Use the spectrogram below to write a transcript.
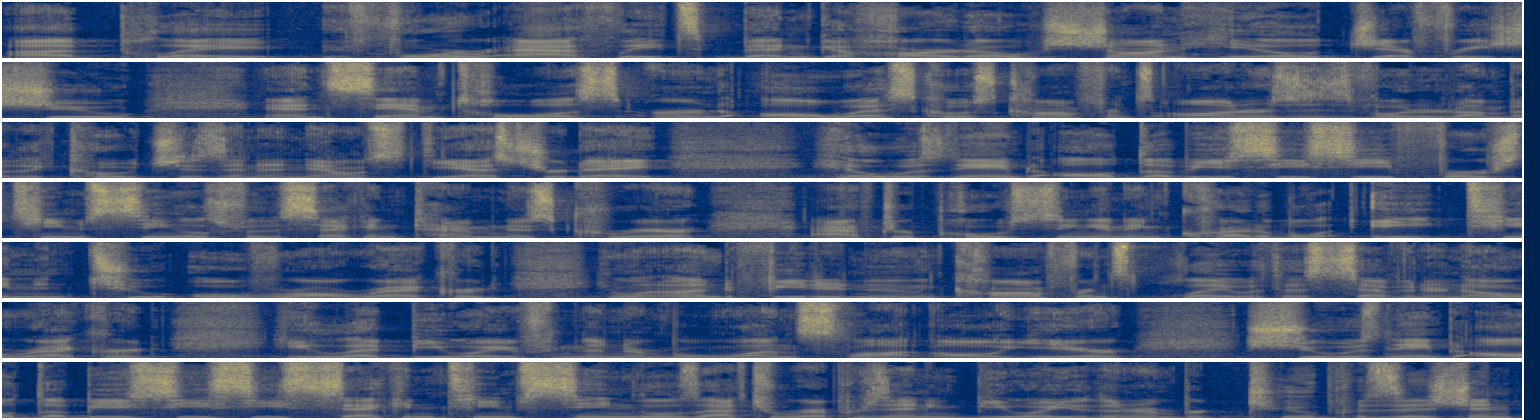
uh, play four athletes Ben Gajardo, Sean Hill, Jeffrey Shu, and Sam Tolis earned all West Coast Conference honors as voted on by the coaches and announced yesterday. Hill was named all WCC first team singles for the second time in his career after posting an incredible 18 and 2 overall record. He went undefeated in the conference play with a 7 and 0 record. He led BYU from the number one slot all year. Shu was named all WCC second team singles after representing BYU at the number two position.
